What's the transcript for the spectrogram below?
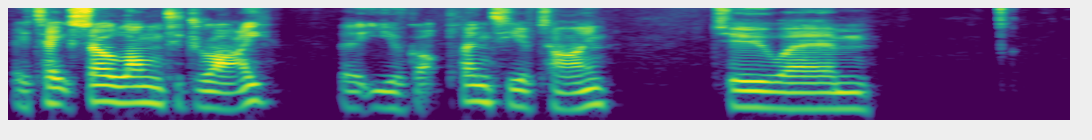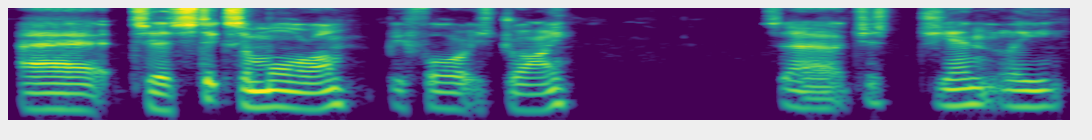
They take so long to dry that you've got plenty of time to um, uh, to stick some more on before it's dry. So just gently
